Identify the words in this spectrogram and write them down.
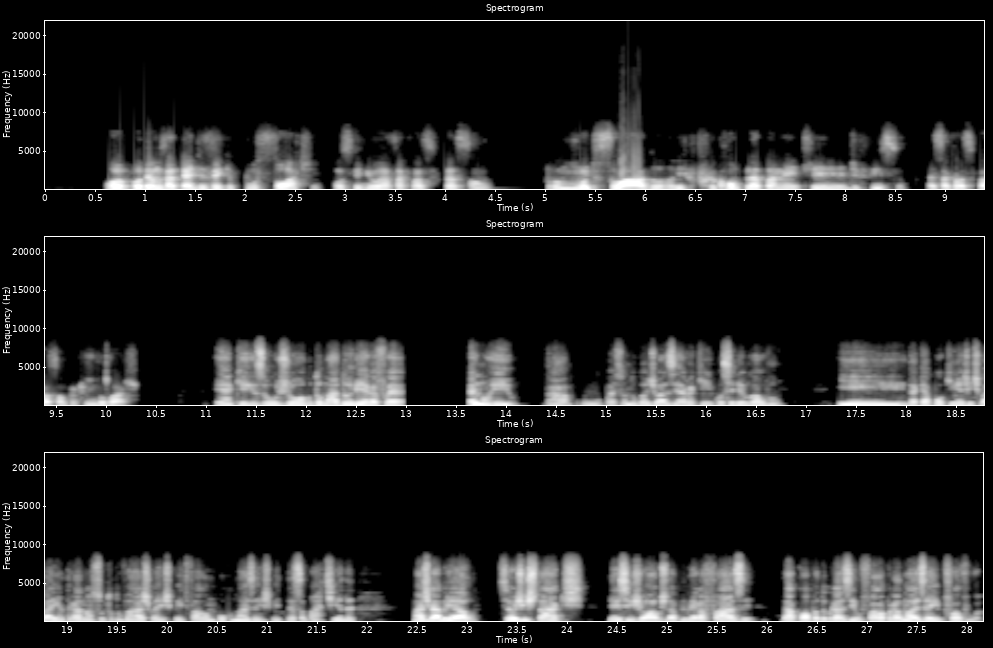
podemos até dizer que, por sorte, conseguiu essa classificação. Foi muito suado e foi completamente difícil essa classificação para o time do Vasco. É, aqueles, o jogo do Madureira foi no Rio. Tá? O Paysandu ganhou de 1 a 0 aqui em Conselheiro Galvão. E daqui a pouquinho a gente vai entrar no assunto do Vasco, a respeito, falar um pouco mais a respeito dessa partida. Mas, Gabriel, seus destaques desses jogos da primeira fase da Copa do Brasil. Fala para nós aí, por favor.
